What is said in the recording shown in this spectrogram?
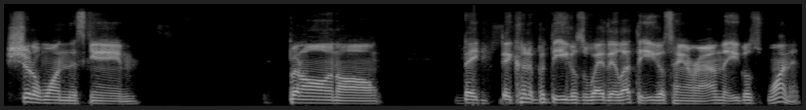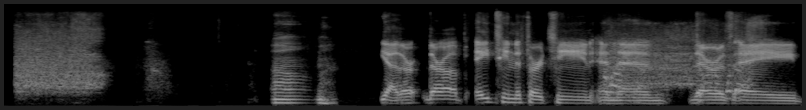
should have won this game, but all in all, they they couldn't put the Eagles away. They let the Eagles hang around. The Eagles won it. Um, Yeah, they're they're up eighteen to thirteen, and then there was a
